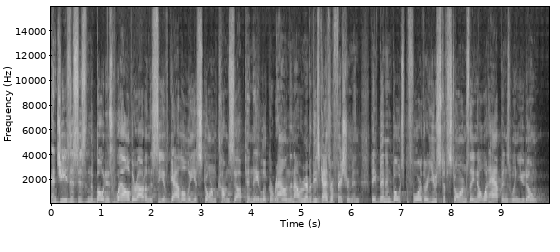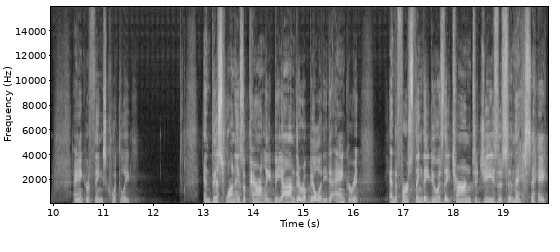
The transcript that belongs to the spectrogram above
And Jesus is in the boat as well. They're out on the Sea of Galilee. A storm comes up and they look around. And now remember, these guys are fishermen. They've been in boats before. They're used to storms. They know what happens when you don't anchor things quickly. And this one is apparently beyond their ability to anchor it. And the first thing they do is they turn to Jesus and they say,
